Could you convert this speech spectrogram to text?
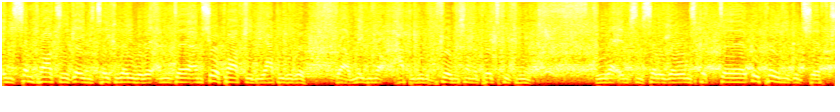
in, some parts of the game to take away with it. And uh, I'm sure Parky will be happy with the, well, maybe not happy with the performance on the pitch because we, we let in some silly goals, but uh, they put in a good shift.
